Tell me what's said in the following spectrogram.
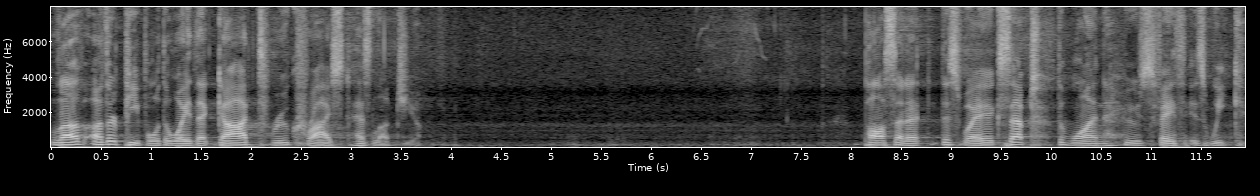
love other people the way that God, through Christ, has loved you. Paul said it this way accept the one whose faith is weak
